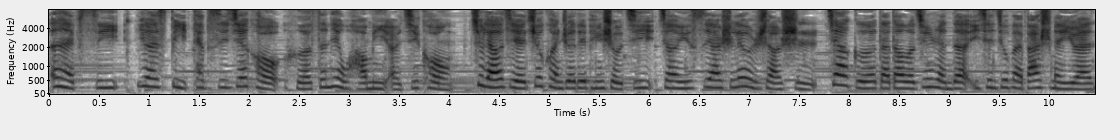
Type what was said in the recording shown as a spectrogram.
NFC、USB Type C 接口和三点五毫米耳机孔。据了解，这款折叠屏手机将于四月二十六日上市，价格达到了惊人的一千九百八十美元，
